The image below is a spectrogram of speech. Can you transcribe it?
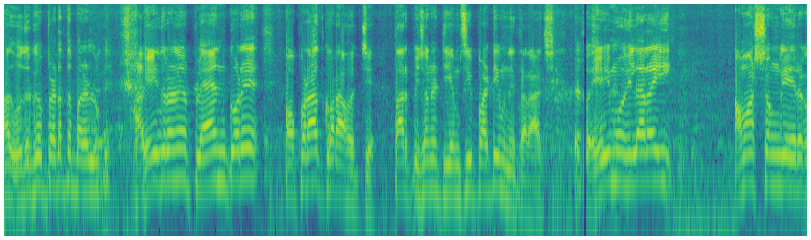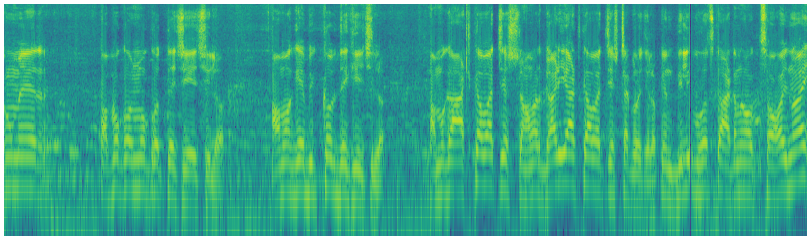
হ্যাঁ, ওদেরকেও পেটাতে পারে লোকে। এই ধরনের প্ল্যান করে অপরাধ করা হচ্ছে। তার পিছনে টিএমসি পার্টি নেতারা আছে। তো এই মহিলারাই আমার সঙ্গে এরকমের অপকর্ম করতে চেয়েছিল। আমাকে বিক্ষোভ দেখিয়েছিল। আমাকে আটকাবার চেষ্টা আমার গাড়ি আটকাবার চেষ্টা করেছিল। কিন্তু দিলীপ ঘোষকে আটানো সহজ নয়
